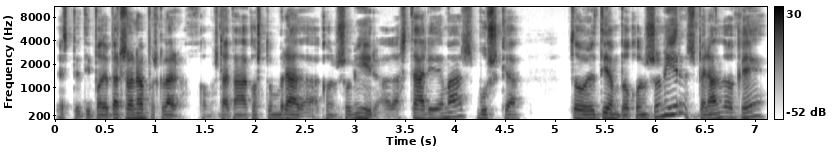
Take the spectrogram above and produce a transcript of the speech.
Este tipo de persona, pues claro, como está tan acostumbrada a consumir, a gastar y demás, busca todo el tiempo consumir esperando que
